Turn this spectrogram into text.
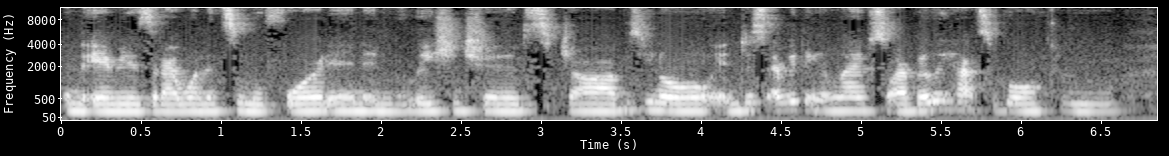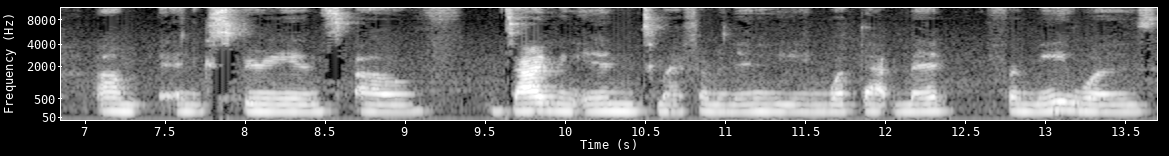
in the areas that I wanted to move forward in, in relationships, jobs, you know, and just everything in life. So I really had to go through um, an experience of diving into my femininity and what that meant for me was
